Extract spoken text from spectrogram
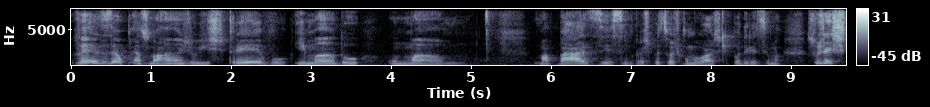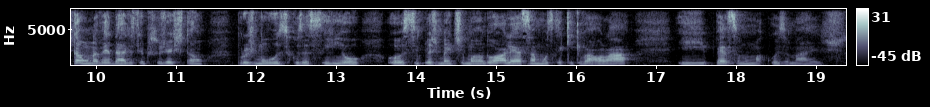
vezes eu penso no arranjo e escrevo e mando uma, uma base, assim, para as pessoas, como eu acho que poderia ser uma sugestão, na verdade, é sempre sugestão para os músicos, assim, ou, ou simplesmente mando, olha, essa música aqui que vai rolar, e pensa numa coisa mais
